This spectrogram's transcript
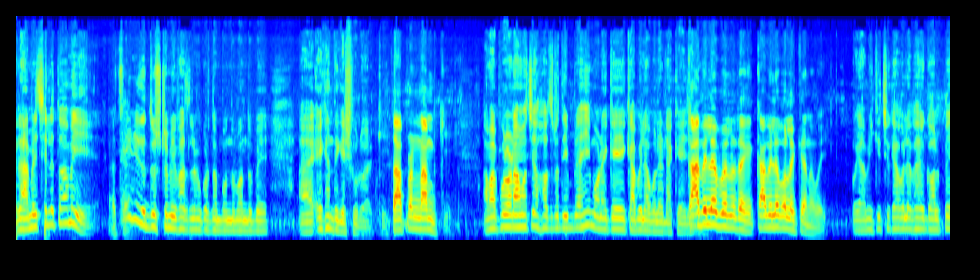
গ্রামের ছেলে তো আমি। এই যে দুষ্টমি ফাজলামি করতাম বন্ধু বান্ধবে এখান থেকে শুরু আর কি। তা আপনার নাম কি? আমার পুরো নাম হচ্ছে হজরত ইব্রাহিম অনেকে কাবিলা বলে ডাকে। কাবিলা বলে ডাকে। কাবিলা বলে কেন ভাই? ওই আমি কিছু কাবিলা ভাইয়ের গল্পে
